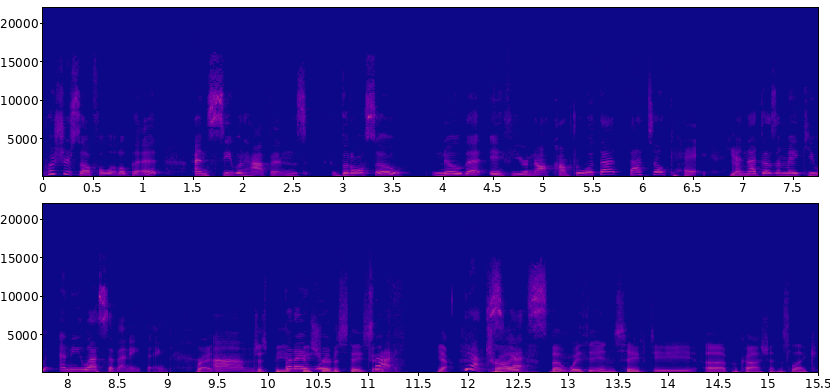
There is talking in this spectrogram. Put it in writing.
push yourself a little bit and see what happens, but also know that if you're not comfortable with that, that's okay. Yeah. And that doesn't make you any less of anything. Right. Um, Just be be sure to stay safe. try. Yeah. Yes, Try, yes. but within safety uh, precautions. Like,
